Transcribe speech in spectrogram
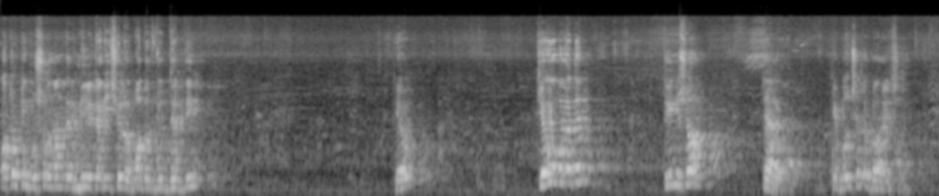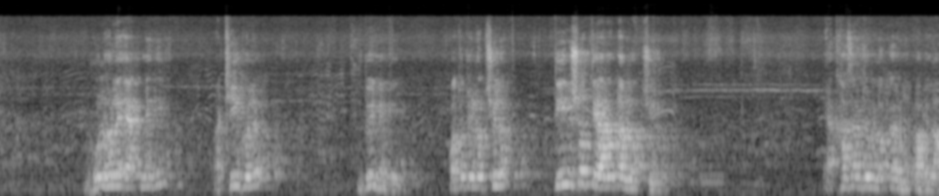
কতটি মুসলমানদের মিলিটারি ছিল বদর যুদ্ধের দিন? কেউ? কেউ বলে দেন? তিনশো তেরো। কে বলছে তো ডরাইছে। ভুল হলে এক নেকি আর ঠিক হলে দুই নেকি। কতটি লোক ছিল? তিনশো তেরোটা লোক ছিল। হাজার জন লোকের মোকাবেলা।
